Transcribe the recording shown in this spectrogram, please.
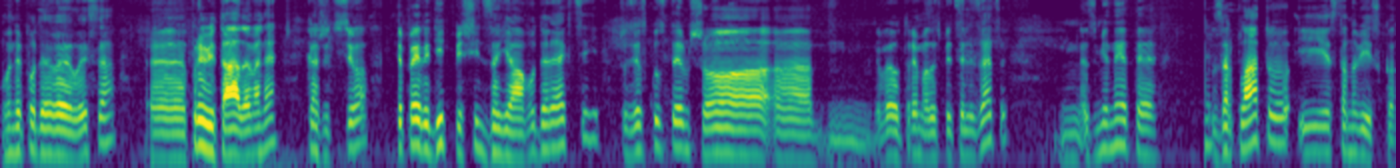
вони подивилися, е, привітали мене, кажуть, все, тепер ідіть, пишіть заяву дирекції, в зв'язку з тим, що е, ви отримали спеціалізацію, змінити зарплату і становісько.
